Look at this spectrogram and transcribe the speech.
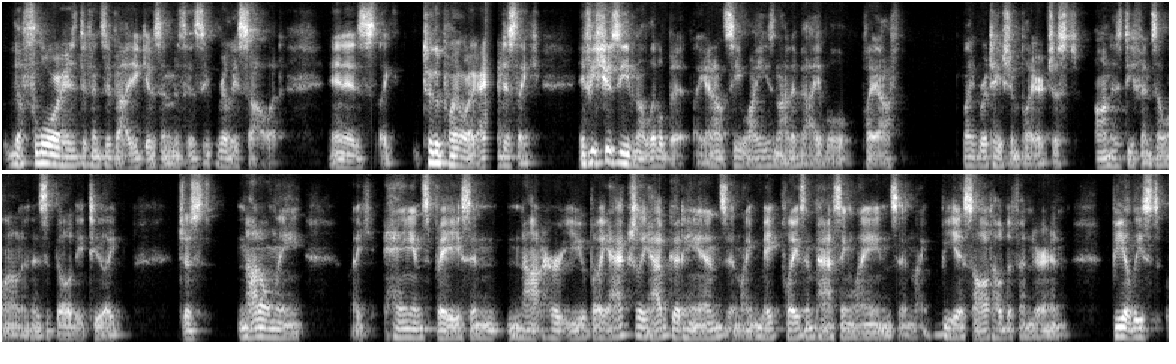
the floor his defensive value gives him is, is really solid, and is like to the point where I just like if he shoots even a little bit, like I don't see why he's not a valuable playoff like rotation player just on his defense alone and his ability to like just not only like hang in space and not hurt you, but like actually have good hands and like make plays in passing lanes and like be a solid help defender and be at least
